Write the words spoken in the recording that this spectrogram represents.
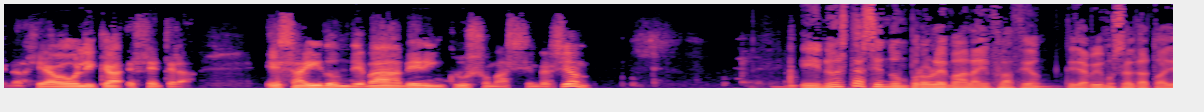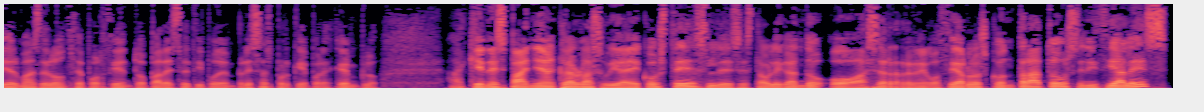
energía eólica, etcétera. Es ahí donde va a haber incluso más inversión ¿Y no está siendo un problema la inflación? Que ya vimos el dato ayer, más del 11% para este tipo de empresas, porque, por ejemplo, aquí en España, claro, la subida de costes les está obligando o a hacer renegociar los contratos iniciales,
